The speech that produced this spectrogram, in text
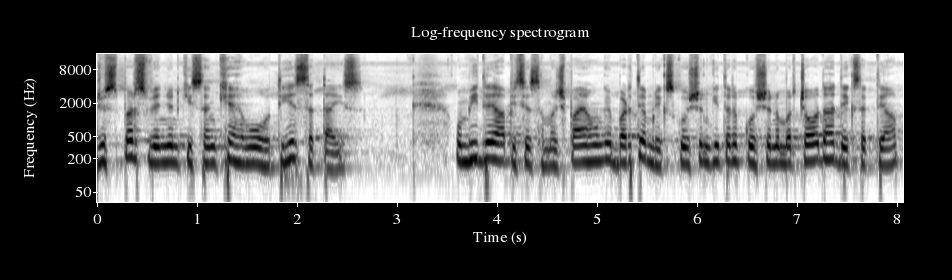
जो स्पर्श व्यंजन की संख्या है, वो होती है सत्ताईस। उम्मीद है आप इसे समझ पाए होंगे। बढ़ते हम नेक्स्ट क्वेश्चन की तरफ़। क्वेश्चन नंबर चौदह देख सकते हैं आप।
